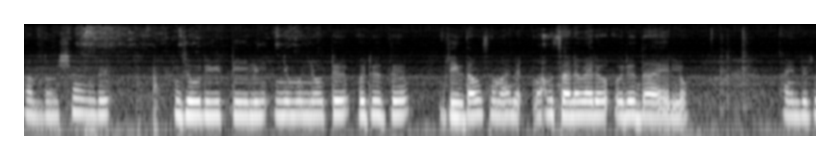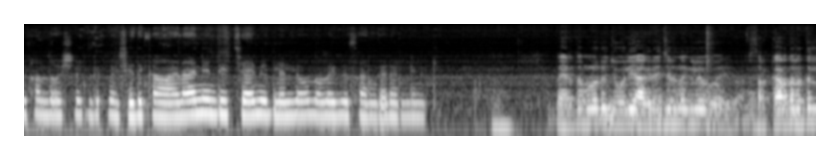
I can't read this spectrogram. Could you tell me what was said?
സന്തോഷമുണ്ട്. ജോലി കിട്ടിയതിൽ ഇനി മുന്നോട്ട് ഒരു ഇത് ജീവിതാവസാനം അവസാനം വരെ ഒരു ഇതായല്ലോ. അതിന്റെ ഒരു സന്തോഷമുണ്ട്. പക്ഷെ ഇത് കാണാൻ എന്റെ ഇച്ഛാനില്ലല്ലോ എന്നുള്ളൊരു സങ്കടമുണ്ട് എനിക്ക്. നേരത്തെ നമ്മളൊരു ജോലി ആഗ്രഹിച്ചിരുന്നെങ്കിൽ സർക്കാർ തലത്തിൽ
